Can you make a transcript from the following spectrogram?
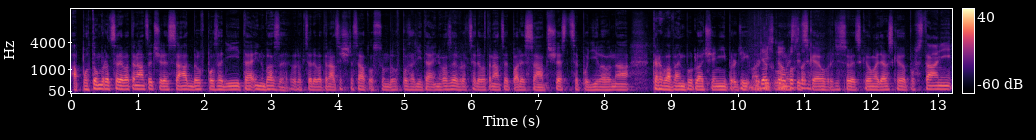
A potom v roce 1960 byl v pozadí té invaze. V roce 1968 byl v pozadí té invaze. V roce 1956 se podílel na krvavém potlačení proti, proti komunistického, proti sovětského maďarského povstání.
